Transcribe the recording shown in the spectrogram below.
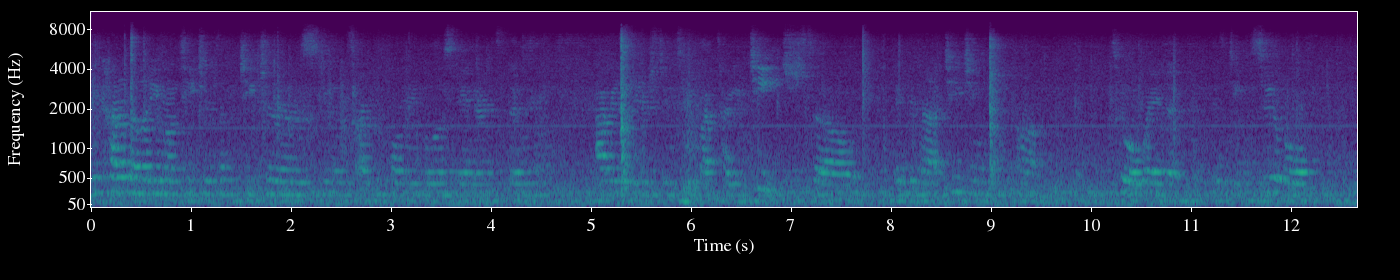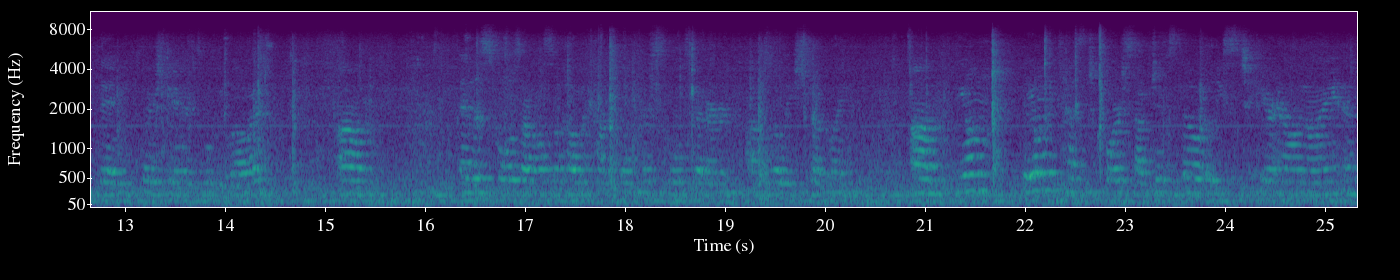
the accountability among teachers, if teachers, students are performing below standards, then obviously your students reflect how you teach. So if you're not teaching um, to a way that is deemed suitable, then their standards will be lower. Um, and the schools are also held accountable for schools that are uh, really struggling. Um, the only, they only test core subjects though, at least here in Illinois, and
